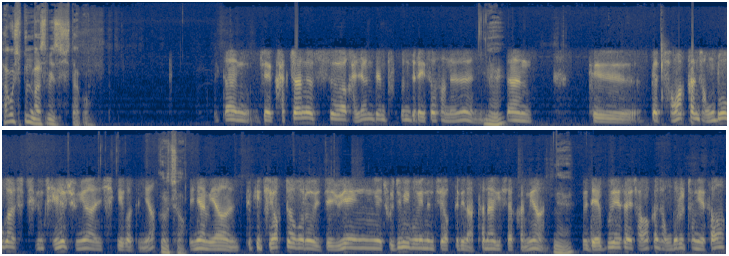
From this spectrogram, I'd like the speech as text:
하고 싶은 말씀 있으시다고. 일단 이제 가짜 뉴스와 관련된 부분들에 있어서는 네. 일단 그 그러니까 정확한 정보가 지금 제일 중요한 시기거든요. 그렇죠. 왜냐하면 특히 지역적으로 이제 유행의 조짐이 보이는 지역들이 나타나기 시작하면 네. 그 내부에서의 정확한 정보를 통해서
